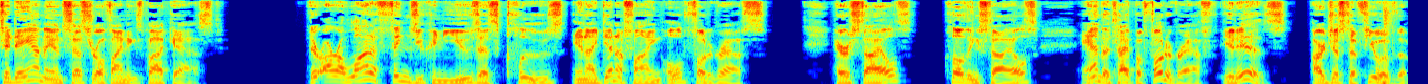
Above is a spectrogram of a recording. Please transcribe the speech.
Today on the Ancestral Findings podcast, there are a lot of things you can use as clues in identifying old photographs. Hairstyles, clothing styles, and the type of photograph it is are just a few of them.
